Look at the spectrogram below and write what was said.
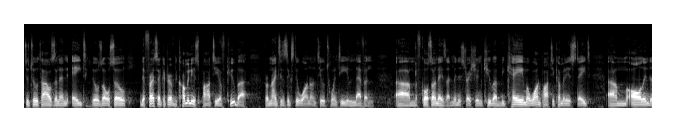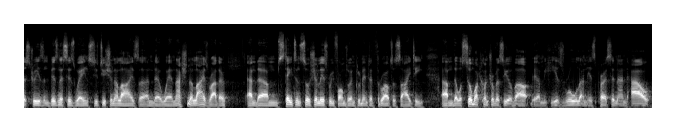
to 2008. He was also the first Secretary of the Communist Party of Cuba from 1961 until 2011. Um, of course, under his administration, Cuba became a one-party communist state. Um, all industries and businesses were institutionalized and uh, were nationalized, rather and um, state and socialist reforms were implemented throughout society. Um, there was so much controversy about um, his rule and his person and how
